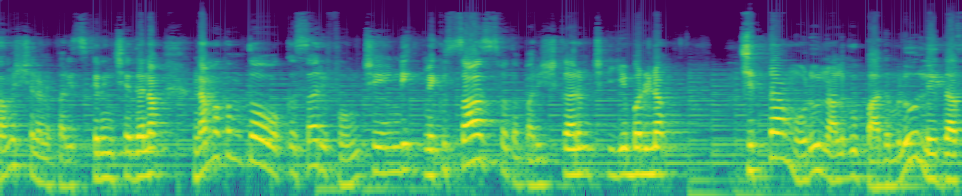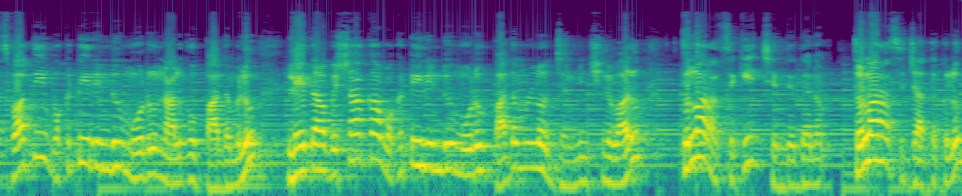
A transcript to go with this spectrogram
సమస్యలను పరిష్కరించేదనం నమ్మకంతో ఒక్కసారి ఫోన్ చేయండి. మీకు శాశ్వత పరిష్కారం చేయబడిన చిత్తా మూడు నాలుగు పాదములు లేదా స్వాతి ఒకటి రెండు మూడు నాలుగు పాదములు లేదా విశాఖ ఒకటి రెండు మూడు పాదముల్లో జన్మించిన వారు తులారాశికి చెందిదనం. తులారాశి జాతకులు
